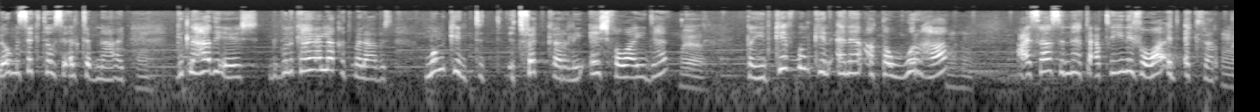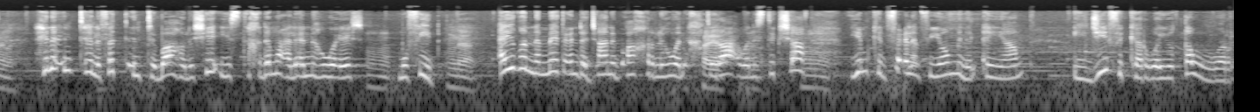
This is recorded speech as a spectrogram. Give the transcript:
لو مسكته وسألت أبنائك قلت له هذه إيش؟ بيقول لك هاي علاقة ملابس. ممكن تفكر لي إيش فوائدها؟ إيه. طيب كيف ممكن أنا أطورها على أساس إنها تعطيني فوائد أكثر؟ نعم. هنا أنت لفت انتباهه لشيء يستخدمه على أنه هو إيش؟ مفيد. نعم. أيضا نميت عنده جانب آخر اللي هو الاختراع خيال. والاستكشاف. يمكن فعلا في يوم من الأيام يجي فكر ويطور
